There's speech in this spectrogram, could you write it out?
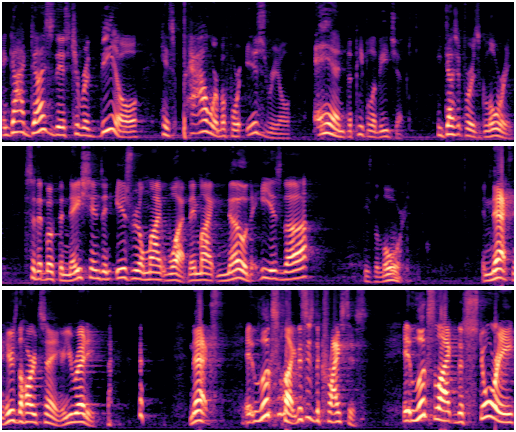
And God does this to reveal his power before Israel and the people of Egypt. He does it for his glory, so that both the nations and Israel might what? They might know that he is the he's the Lord. And next, and here's the hard saying. Are you ready? next, it looks like this is the crisis. It looks like the story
